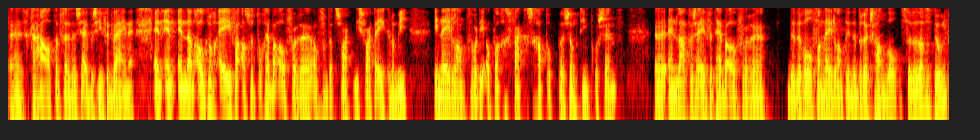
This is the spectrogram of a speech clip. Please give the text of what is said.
gehaald. Of ze hebben zien verdwijnen. En, en, en dan ook nog even, als we het toch hebben over, uh, over dat zwart, die zwarte economie. In Nederland wordt die ook wel vaak geschat op zo'n 10%. en laten we eens even het hebben over de, rol van Nederland in de drugshandel. Zullen we dat eens doen?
